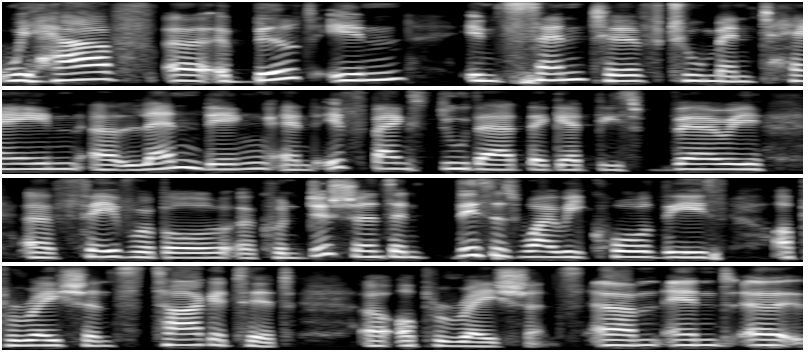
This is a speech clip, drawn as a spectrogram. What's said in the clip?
we have a built in incentive to maintain uh, lending. And if banks do that, they get these very uh, favorable uh, conditions. And this is why we call these operations targeted uh, operations. Um, and uh,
